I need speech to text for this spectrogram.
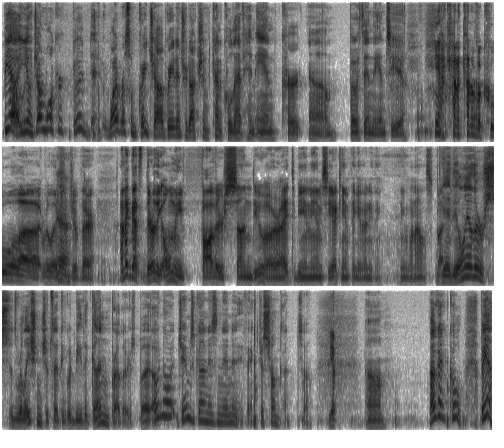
but yeah, you know, John Walker, good. Wyatt Russell, great job, great introduction. Kind of cool to have him and Kurt um, both in the MCU. Yeah, kind of kind of a cool uh, relationship there. I think that's they're the only father son duo, right, to be in the MCU. I can't think of anything anyone else. But Yeah, the only other relationships I think would be the Gunn brothers. But oh no, James Gunn isn't in anything, just Sean Gunn. So yep, okay, cool. But yeah,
